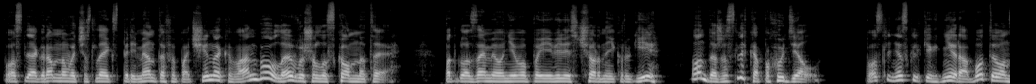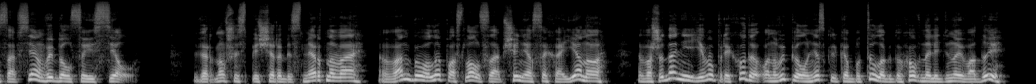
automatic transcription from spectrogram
После огромного числа экспериментов и починок Ван Буэлэ вышел из комнаты. Под глазами у него появились черные круги, он даже слегка похудел. После нескольких дней работы он совсем выбился из сил. Вернувшись в пещеру Бессмертного, Ван Буэлэ послал сообщение Сахаяну. В ожидании его прихода он выпил несколько бутылок духовно-ледяной воды,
